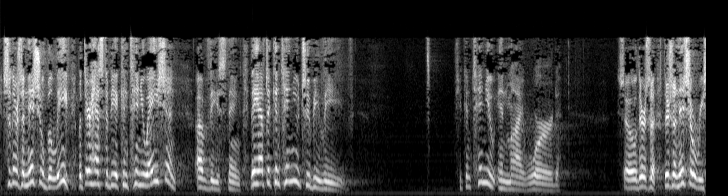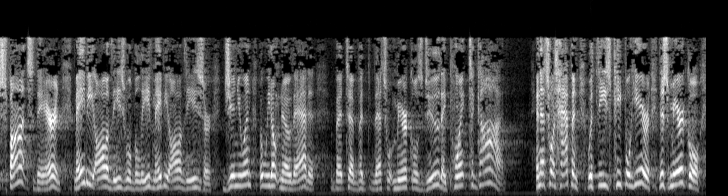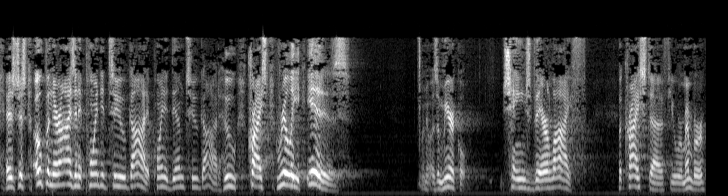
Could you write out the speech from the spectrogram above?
So there's initial belief, but there has to be a continuation of these things. They have to continue to believe. If you continue in my word, so there's a there's an initial response there, and maybe all of these will believe, maybe all of these are genuine, but we don't know that. But uh, but that's what miracles do. They point to God. And that's what's happened with these people here. This miracle has just opened their eyes and it pointed to God. It pointed them to God, who Christ really is. And it was a miracle. Changed their life. But Christ, uh, if you remember,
